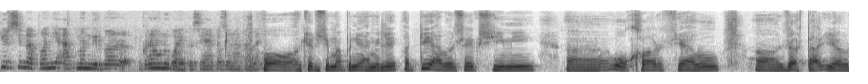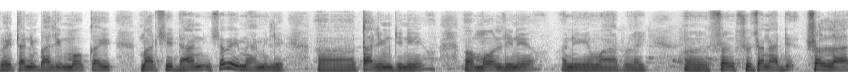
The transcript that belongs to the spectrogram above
कृषिमा पनि आत्मनिर्भर गराउनु भएको छ यहाँका जनतालाई? हो कृषिमा पनि हामीले अति आवश्यक सिमी ओखर स्याउ जस्ता यो रैथानी बाली मकै मार्सी धान सबैमा हामीले तालिम दिने मल दिने अनि उहाँहरूलाई सूचना सल्लाह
